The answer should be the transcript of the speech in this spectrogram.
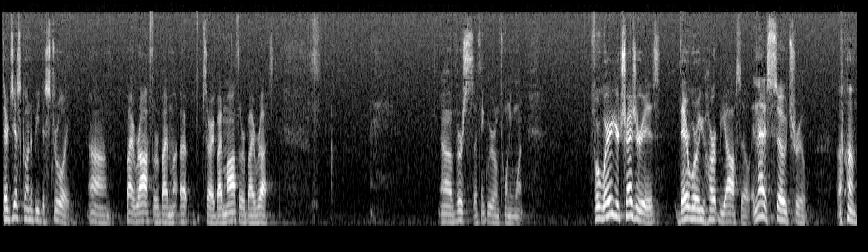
they're just going to be destroyed um, by wrath or by uh, sorry by moth or by rust. Uh, verse, I think we were on 21. For where your treasure is, there will your heart be also. And that is so true. Um,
